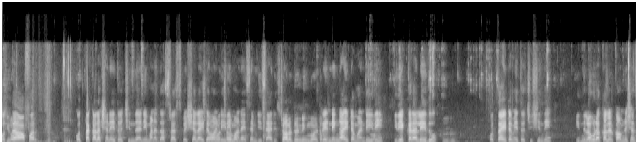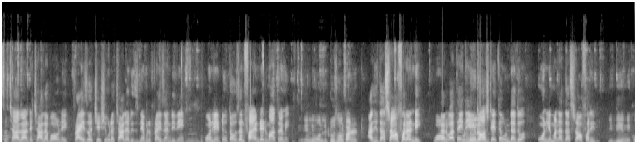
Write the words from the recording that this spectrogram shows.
కొత్త ఆఫర్ కొత్త కలెక్షన్ అయితే వచ్చిందండి. మన దసరా స్పెషల్ ఐటమ్ అండి ఇది. మన. ఎస్ఎంజి శారీస్ చాలా ట్రెండింగ్లో ట్రెండింగ్ ఐటమ్ అండి ఇది. ఇది ఎక్కడా లేదు. కొత్త ఐటమ్ అయితే వచ్చేసింది. ఇందులో కూడా కలర్ కాంబినేషన్స్ చాలా అంటే చాలా బాగున్నాయి. ప్రైస్ వచ్చేసి కూడా చాలా రీజనబుల్ ప్రైస్ అండి ఇది. Only two thousand five hundred మాత్రమే. థౌసండ్ అది దసరా ఆఫర్ అండి. తర్వాత అయితే ఈ 2011. కాస్ట్ అయితే ఉండదు. ఓన్లీ మన దసరా ఆఫర్ ఇది. ఇది మీకు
